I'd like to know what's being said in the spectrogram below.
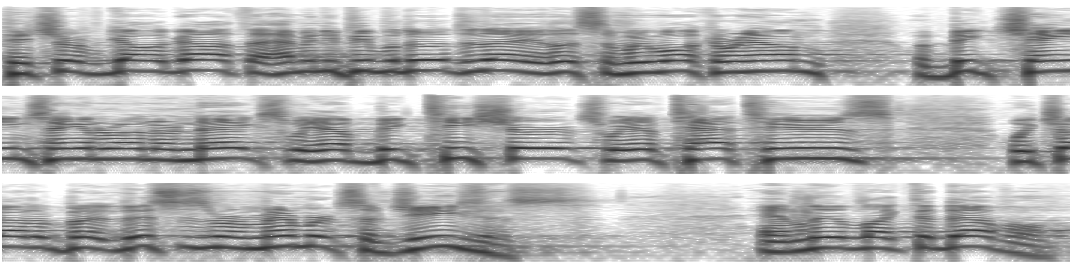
Picture of Golgotha. How many people do it today? Listen, we walk around with big chains hanging around our necks. We have big t shirts. We have tattoos. We try to, but this is a remembrance of Jesus and live like the devil.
